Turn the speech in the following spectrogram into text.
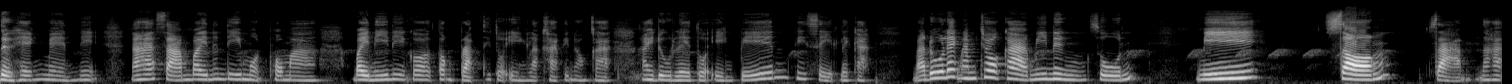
The Hangman นี่นะคะสามใบนั้นดีหมดพอมาใบนี้นี่ก็ต้องปรับที่ตัวเองละค่ะพี่น้องค่ะ ให้ดูแลตัวเองเป็นพิเศษเลยค่ะ มาดูเลขนำโชคค่ะ มี 1 0 มี 2 3 นะคะ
